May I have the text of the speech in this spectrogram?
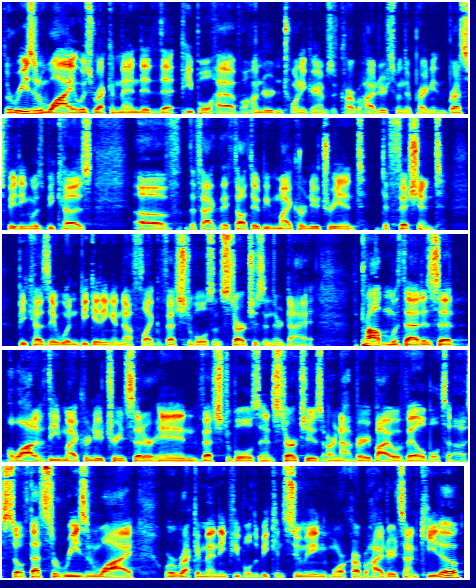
the reason why it was recommended that people have 120 grams of carbohydrates when they're pregnant and breastfeeding was because of the fact that they thought they'd be micronutrient deficient because they wouldn't be getting enough like vegetables and starches in their diet. The problem with that is that a lot of the micronutrients that are in vegetables and starches are not very bioavailable to us. So if that's the reason why we're recommending people to be consuming more carbohydrates on keto,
